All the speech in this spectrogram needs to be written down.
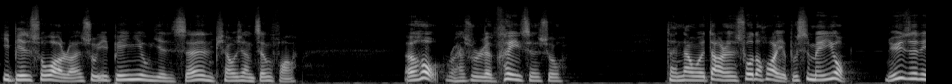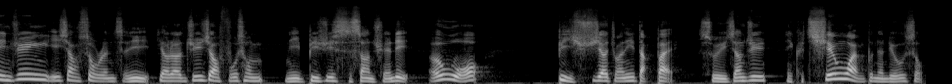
一边说话，阮树一边用眼神飘向甄嬛。而后，阮树冷哼一声说：“但那位大人说的话也不是没用。女子领军一向受人旨意，要让军校服从，你必须使上全力。而我。”必须要把你打败，所以将军，你可千万不能留手。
